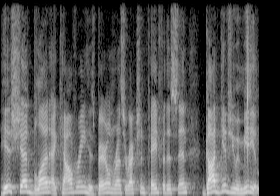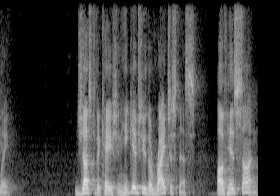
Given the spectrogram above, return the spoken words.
his shed blood at Calvary, his burial and resurrection paid for this sin, God gives you immediately justification. He gives you the righteousness of his son.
